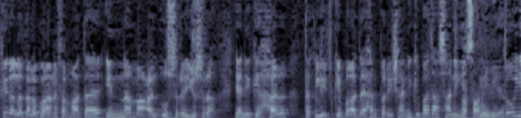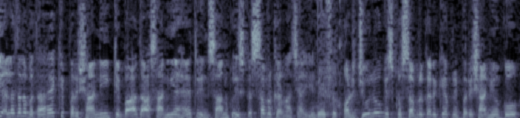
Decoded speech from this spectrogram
پھر اللہ تعالیٰ قرآن فرماتا ہے ان العسر یسرا یعنی کہ ہر تکلیف کے بعد ہر پریشانی کے بعد آسانی ہے۔ آسانی بھی ہے۔ تو یہ اللہ تعالیٰ بتا رہا ہے کہ پریشانی کے بعد آسانیاں ہیں تو انسان کو اس پہ صبر کرنا چاہیے۔ بے شک۔ اور جو لوگ اس کو صبر کر کے اپنی پریشانیوں کو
